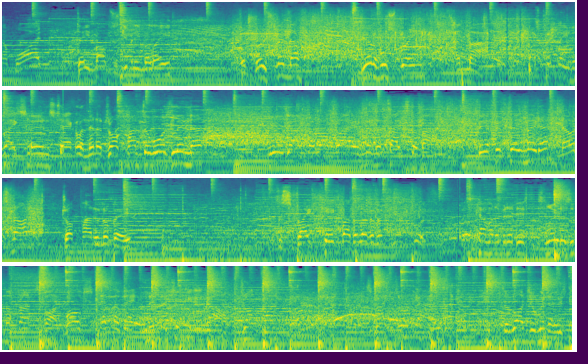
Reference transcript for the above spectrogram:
come wide. Dean Mobbs has given him a lead. It's Bruce Lindner. Beautiful spring and mark. Quickly takes Hearn's tackle and then a drop punt towards Lindner. Hill going the wrong way and Lindner takes the mark. Be a 15 metre. No, it's not. Drop punt it'll be. It's a straight kick by the look of it. It's covered a bit of distance. Luder's in the front spot. Walsh at the back. Lindner should kick a. Drop punt. Straight through goes to Roger Winner who's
